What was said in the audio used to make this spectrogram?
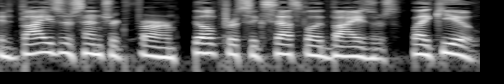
advisor centric firm built for successful advisors like you.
